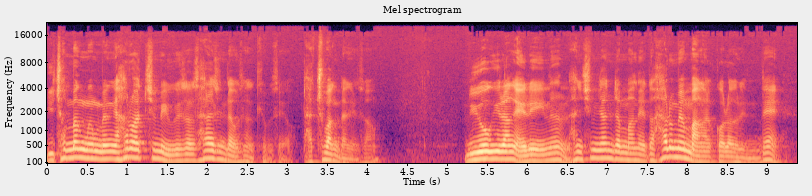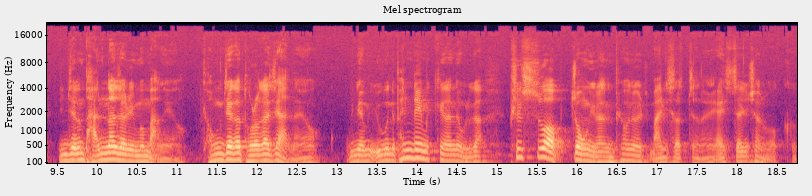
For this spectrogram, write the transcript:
이 1100만 명이 하루아침에 미국에서 사라진다고 생각해 보세요. 다 추방당해서. 뉴욕이랑 LA는 한 10년 전만 해도 하루면 망할 거라 그랬는데 이제는 반나절이면 망해요. 경제가 돌아가지 않아요. 왜냐면 이번에 팬데믹 기간에 우리가 필수 업종이라는 표현을 많이 썼잖아요. 에센셜 워크.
